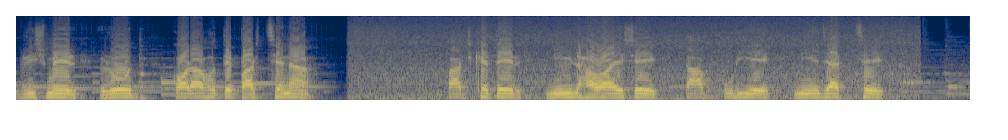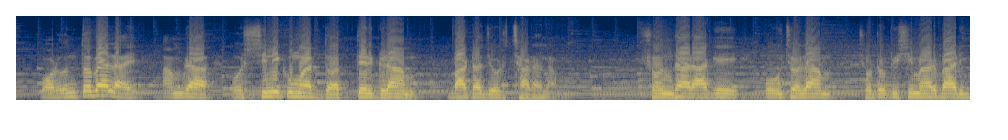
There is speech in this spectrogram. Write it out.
গ্রীষ্মের রোদ করা হতে পারছে না। পাটক্ষেতের নীল হাওয়া এসে তাপ পুড়িয়ে নিয়ে যাচ্ছে। পরন্ত বেলায় আমরা অশ্বিনী কুমার দত্তের গ্রাম বাটাজোর ছাড়ালাম। সন্ধ্যার আগে পৌঁছলাম ছোট পিসিমার বাড়ি।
